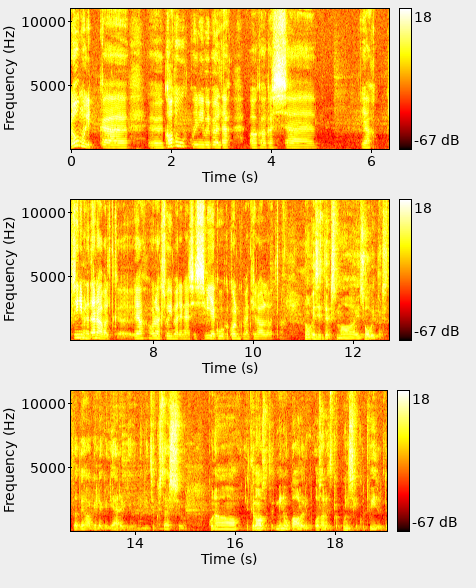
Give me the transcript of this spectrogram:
loomulik äh, kadu, kui nii võib öelda, aga kas äh, jah, kas inimene tänavalt jah, oleks võimeline siis viie kuuga kolmkümmend kilo alla võtma? no esiteks ma ei soovitaks seda teha kellelgi järgi või mingeid siukseid asju, kuna ütleme ausalt, et minu kaal oli osaliselt ka kunstlikult viidud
